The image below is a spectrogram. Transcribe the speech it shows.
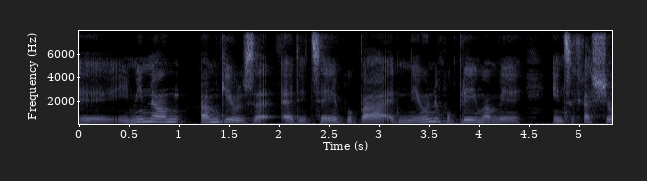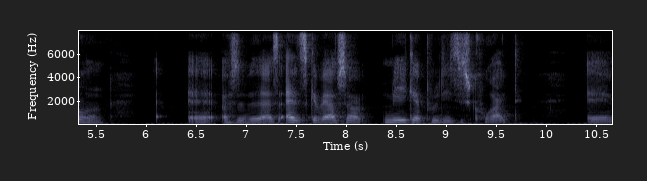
Øh, I mine om- omgivelser er det tabu bare at nævne problemer med integration øh, og så videre. Altså alt skal være så mega politisk korrekt. Øh,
